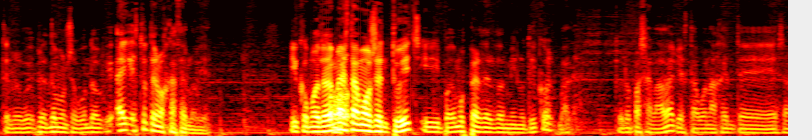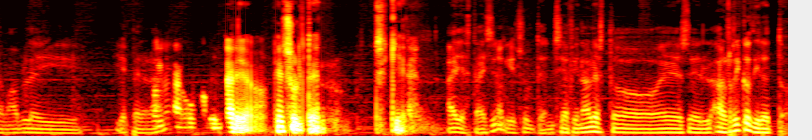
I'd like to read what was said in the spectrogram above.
Te lo, dame un segundo. Ay, esto tenemos que hacerlo bien. Y como además Oh. estamos en Twitch y podemos perder dos minuticos, vale. Que no pasa nada, que esta buena gente es amable y, y esperará. Algún comentario. Que insulten, si quieren. Ahí está, y si no que insulten. Si al final esto es el, al rico directo.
